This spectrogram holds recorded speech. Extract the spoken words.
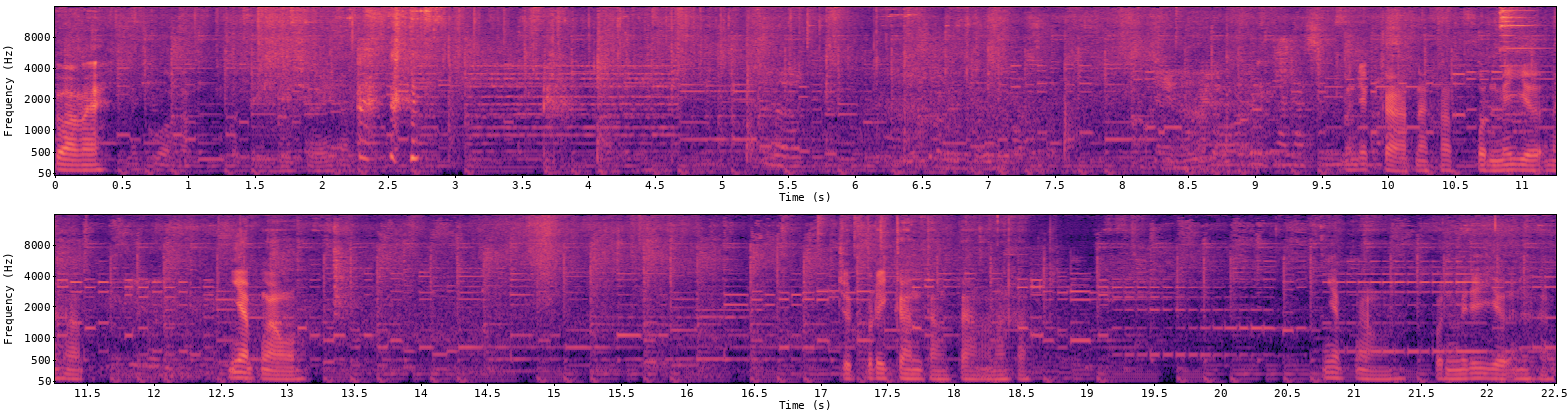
กลัวไหมไม่กลัวครับปกติเฉยๆครับบรรยากาศนะครับ คนไม่เยอะนะครับ เงียบเหงา จุดบริการต่างๆนะครับ เงียบเหงาคนไม่ได้เยอะนะครับ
